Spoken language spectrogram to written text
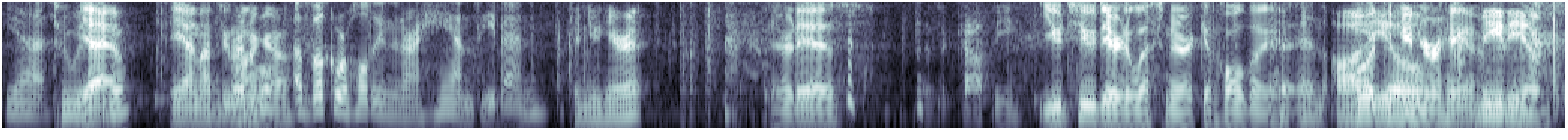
Yeah. Two weeks Yeah, ago? yeah, not too Incredible. long ago. A book we're holding in our hands, even. Can you hear it? There it is. That's a copy. You too, dear listener, could hold a An book audio in your hand. medium.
